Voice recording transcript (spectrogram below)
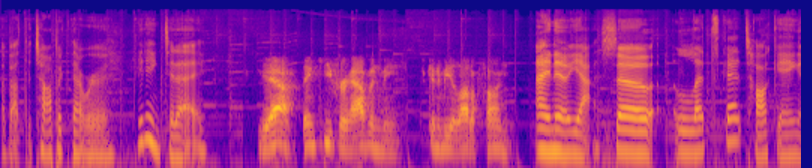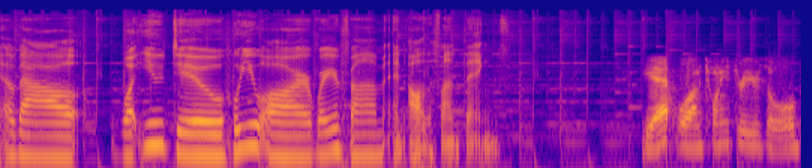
about the topic that we're hitting today. Yeah, thank you for having me. It's going to be a lot of fun. I know, yeah. So let's get talking about what you do, who you are, where you're from, and all the fun things. Yeah, well, I'm 23 years old.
